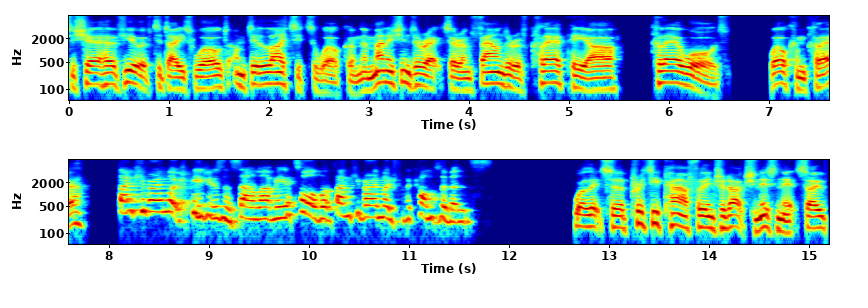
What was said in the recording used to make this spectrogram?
to share her view of today's world, I'm delighted to welcome the Managing Director and founder of Claire PR, Claire Ward. Welcome, Claire. Thank you very much, Peter. Doesn't sound like me at all, but thank you very much for the compliments. Well, it's a pretty powerful introduction, isn't it? So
